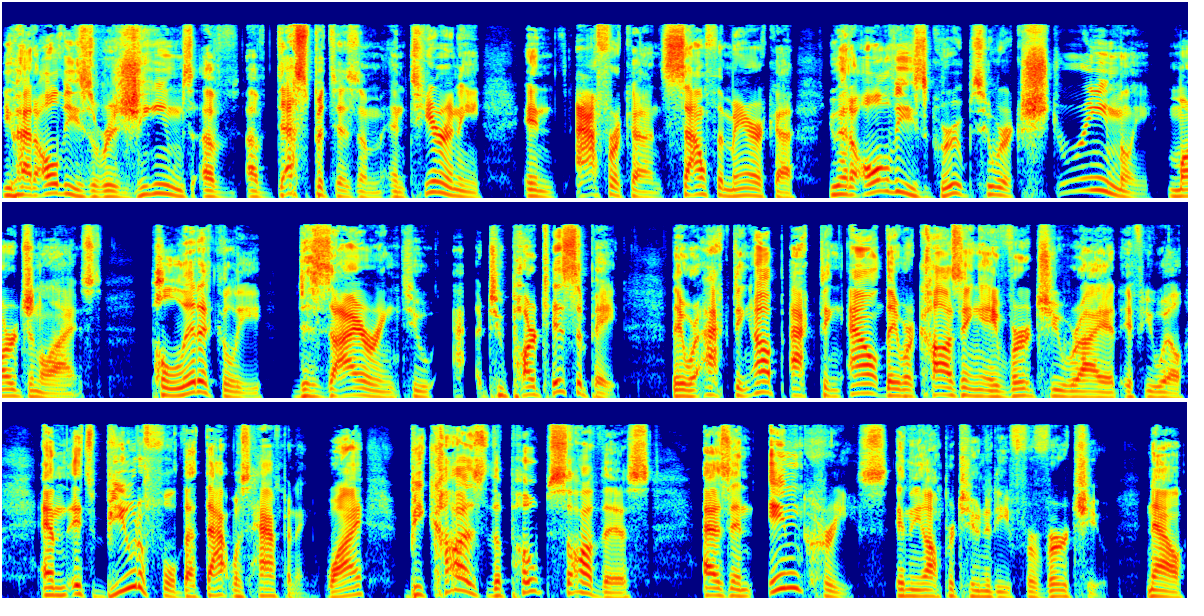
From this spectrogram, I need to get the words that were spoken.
you had all these regimes of, of despotism and tyranny in Africa and South America. You had all these groups who were extremely marginalized, politically desiring to, uh, to participate they were acting up, acting out. They were causing a virtue riot, if you will. And it's beautiful that that was happening. Why? Because the Pope saw this as an increase in the opportunity for virtue. Now,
